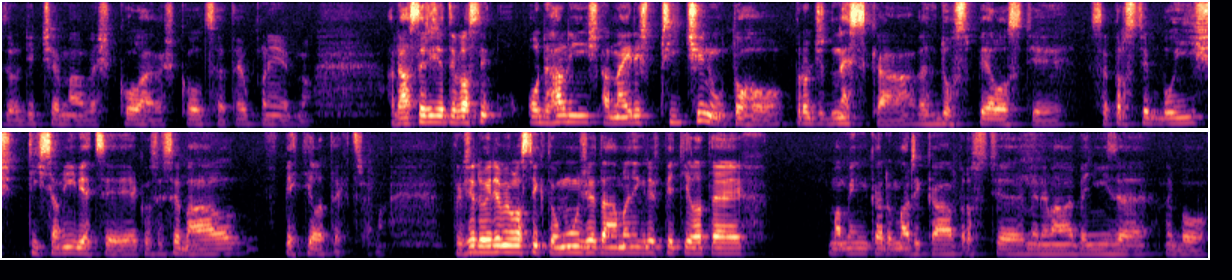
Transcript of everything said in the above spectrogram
s rodičem a ve škole, ve školce, to je úplně jedno. A dá se říct, že ty vlastně odhalíš a najdeš příčinu toho, proč dneska ve dospělosti se prostě bojíš té samé věci, jako jsi se bál v pěti letech třeba. Takže dojdeme vlastně k tomu, že tamhle někdy v pěti letech maminka doma říká prostě my nemáme peníze, nebo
